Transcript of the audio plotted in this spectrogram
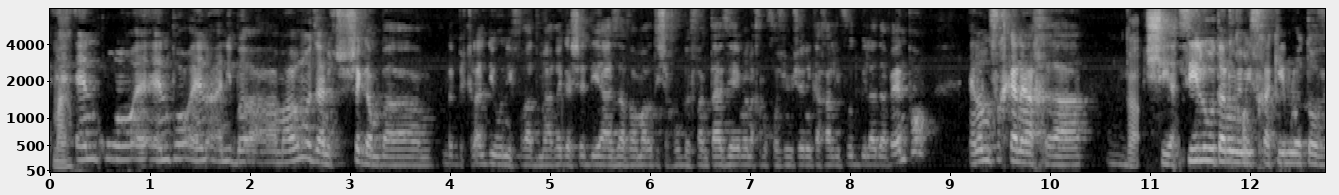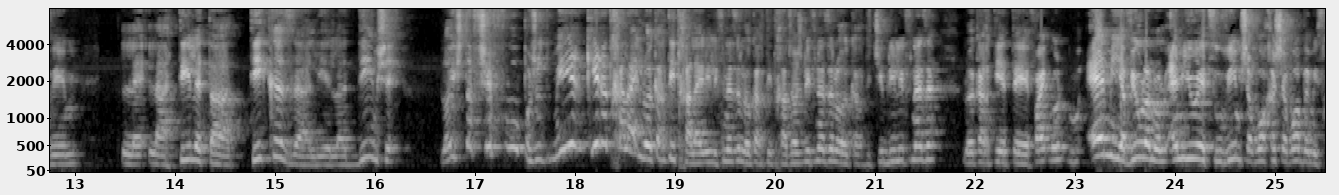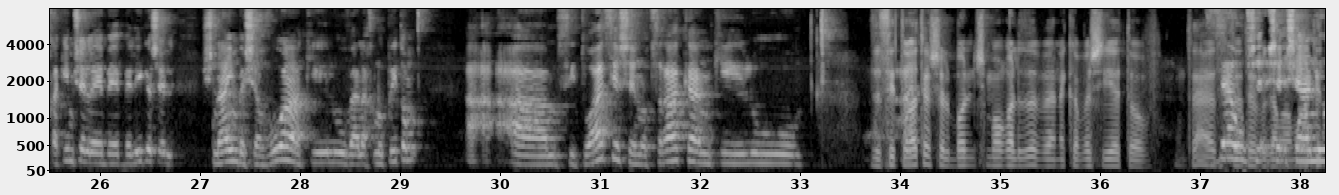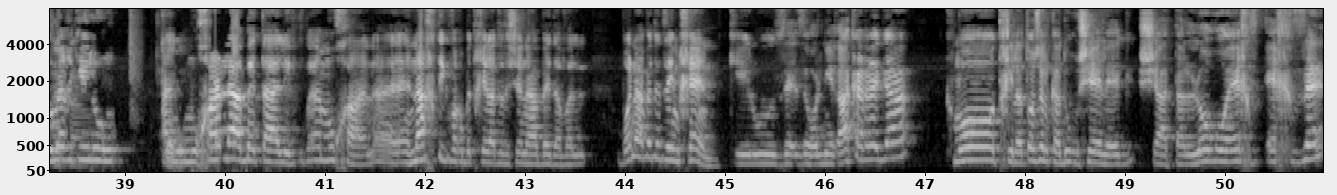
מה? אין פה, אין פה, אין, אני, אמרנו את זה, אני חושב שגם ב, בכלל דיון נפרד מהרגע שדיה עזב, אמרתי שאנחנו בפנטזיה אם אנחנו חושבים שניקח אליפות בלעדיו, אין פה, אין לנו שחקני הכרעה, לא. שיצילו אותנו נכון. ממשחקים לא טובים, להטיל את התיק הזה על ילדים שלא השתפשפו, פשוט מי הכיר את חלילי? לא הכרתי את חלילי לפני זה, לא הכרתי את חג'אג' לפני זה, לא הכרתי את שיבלי לפני זה, לא הכרתי את אה, פיינגולד, הם יביאו לנו, הם יהיו עצובים שבוע אחרי שבוע במשחקים של, אה, בליגה של שניים בשבוע, כאילו, ואנחנו פתאום, הסיטואציה שנוצרה כאן, כאילו, זה סיטואציה של בוא נשמור על זה ונקווה שיהיה טוב. זה זהו, שאני אומר כאילו. אני מוכן לאבד את האליפות, מוכן, הנחתי כבר בתחילת הזה שנאבד, אבל בוא נאבד את זה עם חן, כאילו זה, זה נראה כרגע כמו תחילתו של כדור שלג, שאתה לא רואה איך, איך זה,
